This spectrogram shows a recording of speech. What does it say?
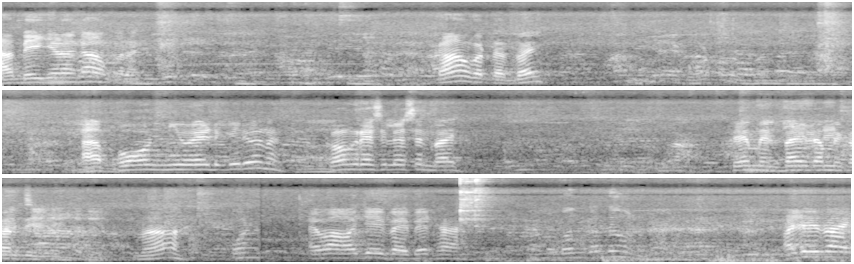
આ બે જણા કામ કરે કામ કરતા ભાઈ? આ ફોન ન્યુ એડ કર્યો ને? કોંગ્રેચ્યુલેશન ભાઈ. પેમેન્ટ ભાઈ તમે કરી દીધું. હા. એવા અજયભાઈ બેઠા. અજયભાઈ.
